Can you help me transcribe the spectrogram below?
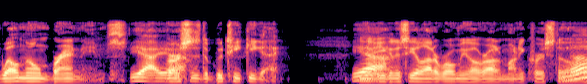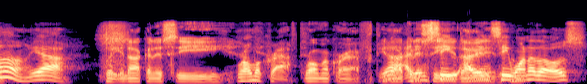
well-known brand names Yeah, yeah, versus the boutique guy. You yeah. you're going to see a lot of Romeo around Monte Cristo, no, yeah, but you're not going to see Roma Craft. Roma Craft. You're yeah, I didn't see. I didn't see one of those.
